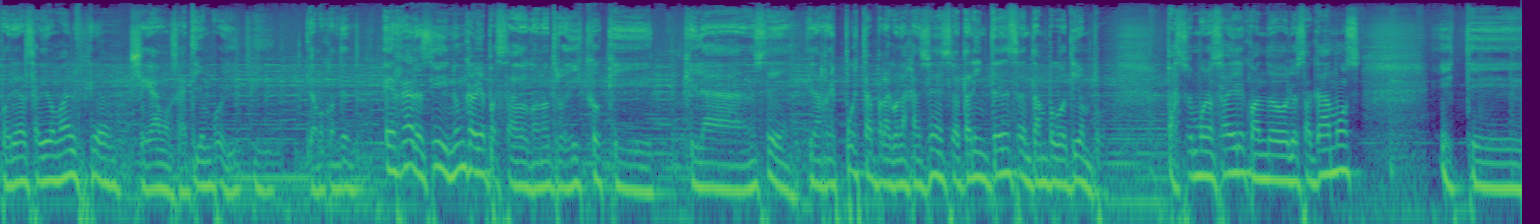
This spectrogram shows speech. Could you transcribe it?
podría haber salido mal, pero llegamos a tiempo y, y quedamos contentos. Es raro, sí, nunca había pasado con otros discos que, que la, no sé, que la respuesta para con las canciones sea tan intensa en tan poco tiempo. Pasó en Buenos Aires cuando lo sacamos. Este,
